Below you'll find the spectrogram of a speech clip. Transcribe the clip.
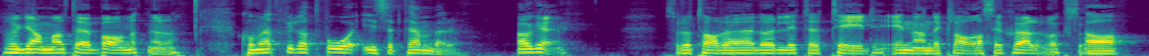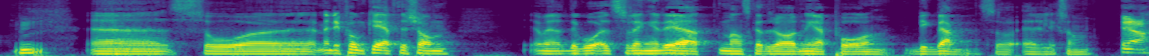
hur gammalt är barnet nu då? Kommer att fylla två i september. Okej. Så då tar det, då det lite tid innan det klarar sig själv också? Ja. Eh, så, eh, men det funkar ju eftersom, jag menar, det går, så länge det är att man ska dra ner på Big Ben så är det liksom Ja,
